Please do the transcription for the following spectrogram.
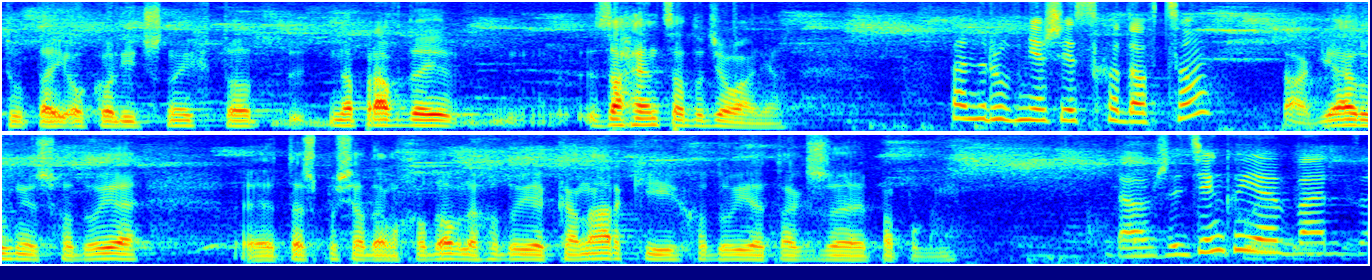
tutaj okolicznych. To naprawdę zachęca do działania. Pan również jest hodowcą? Tak, ja również hoduję, też posiadam hodowlę, hoduję kanarki, hoduję także papugi. Dobrze, dziękuję bardzo.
